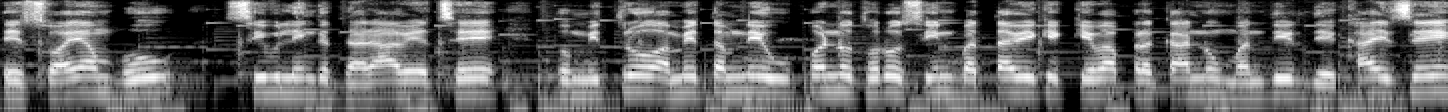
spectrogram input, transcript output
તે સ્વયંભૂ શિવલિંગ ધરાવે છે. તો મિત્રો, અમે તમને ઉપરનો થોડો સીન બતાવીએ કે કેવા પ્રકારનું મંદિર દેખાય છે.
